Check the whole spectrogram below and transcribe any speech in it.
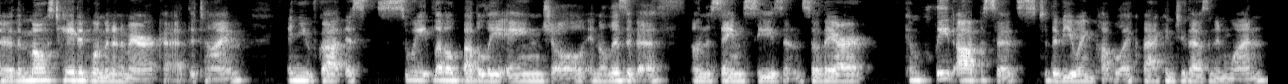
or the most hated woman in America at the time. And you've got this sweet little bubbly angel in Elisabeth on the same season. So they are complete opposites to the viewing public back in 2001.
